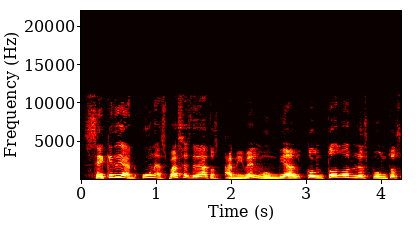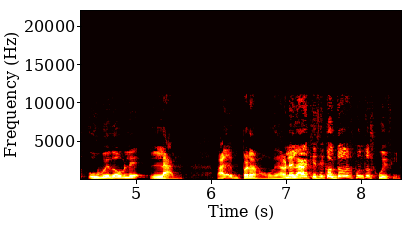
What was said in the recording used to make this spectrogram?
se crean unas bases de datos a nivel mundial con todos los puntos WLAN. Perdón, WLAN quiere decir con todos los puntos Wi-Fi.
